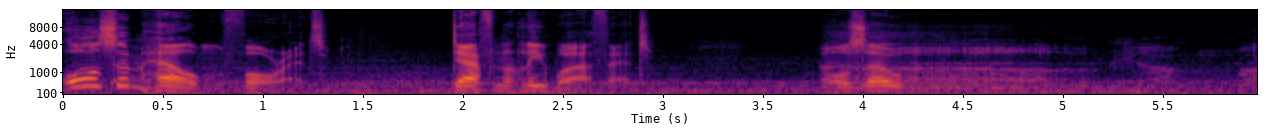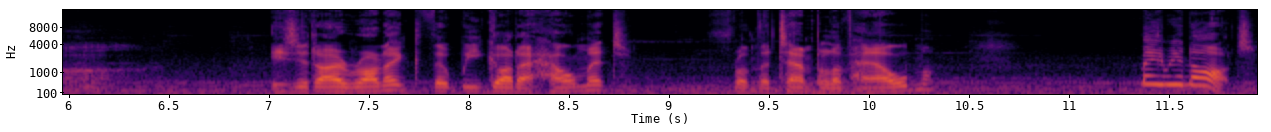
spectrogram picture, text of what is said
awesome helm for it. Definitely worth it. Also, is it ironic that we got a helmet from the Temple of Helm? Maybe not.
